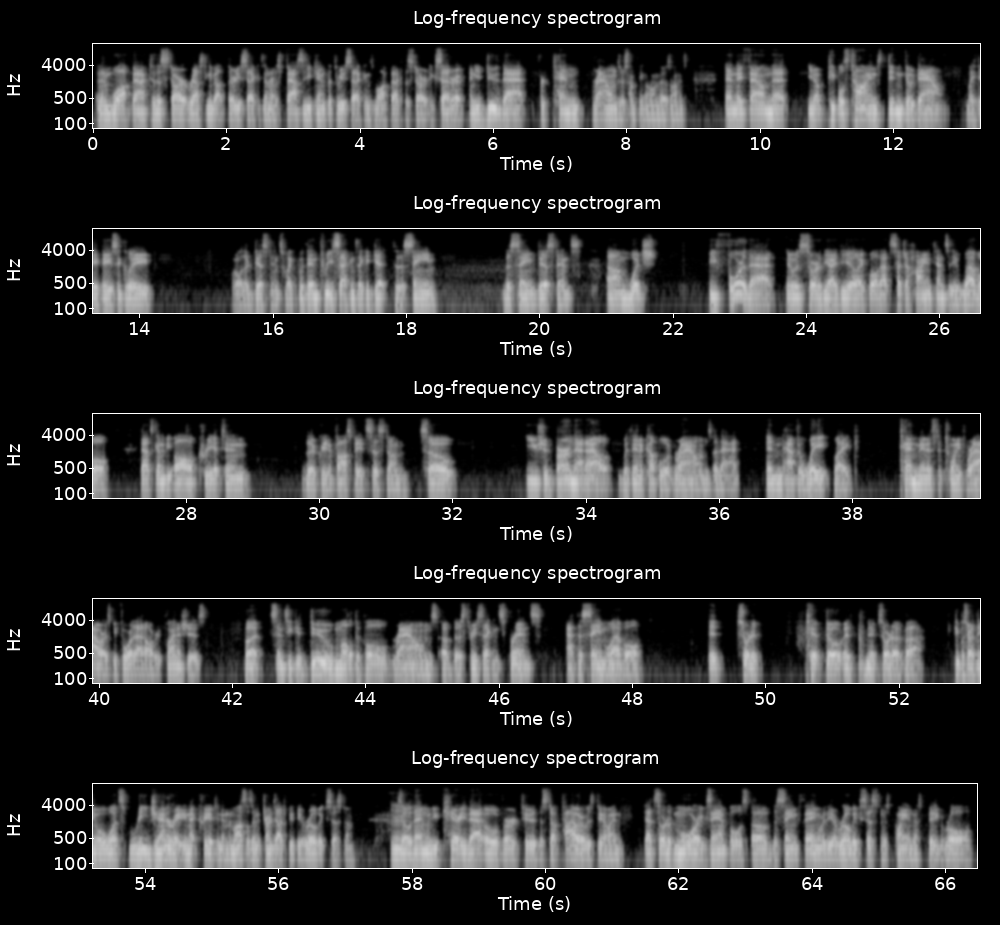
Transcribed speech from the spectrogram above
and then walk back to the start resting about 30 seconds and run as fast as you can for three seconds walk back to the start etc and you do that for 10 rounds or something along those lines and they found that you know people's times didn't go down like they basically well their distance like within three seconds they could get to the same the same distance um, which before that, it was sort of the idea like, well, that's such a high intensity level. That's going to be all creatine, the creatine phosphate system. So you should burn that out within a couple of rounds of that and have to wait like 10 minutes to 24 hours before that all replenishes. But since you could do multiple rounds of those three second sprints at the same level, it sort of tipped over, it, sort of, uh, people started thinking, well, what's regenerating that creatine in the muscles? And it turns out to be the aerobic system. Mm. So then when you carry that over to the stuff Tyler was doing, that's sort of more examples of the same thing where the aerobic system is playing this big role.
